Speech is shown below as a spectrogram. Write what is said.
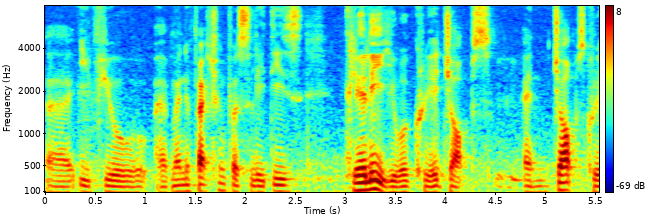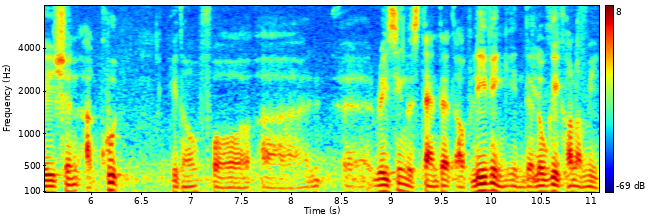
uh, if you have manufacturing facilities, clearly you will create jobs. Mm-hmm and jobs creation are good, you know, for uh, uh, raising the standard of living in the yes. local economy,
